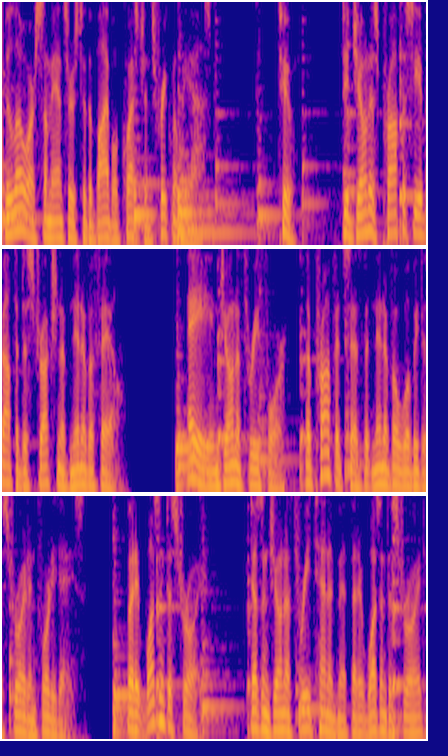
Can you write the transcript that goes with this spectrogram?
Below are some answers to the Bible questions frequently asked. 2. Did Jonah's prophecy about the destruction of Nineveh fail? A. In Jonah 3 4, the prophet says that Nineveh will be destroyed in 40 days. But it wasn't destroyed. Doesn't Jonah 3:10 admit that it wasn't destroyed?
